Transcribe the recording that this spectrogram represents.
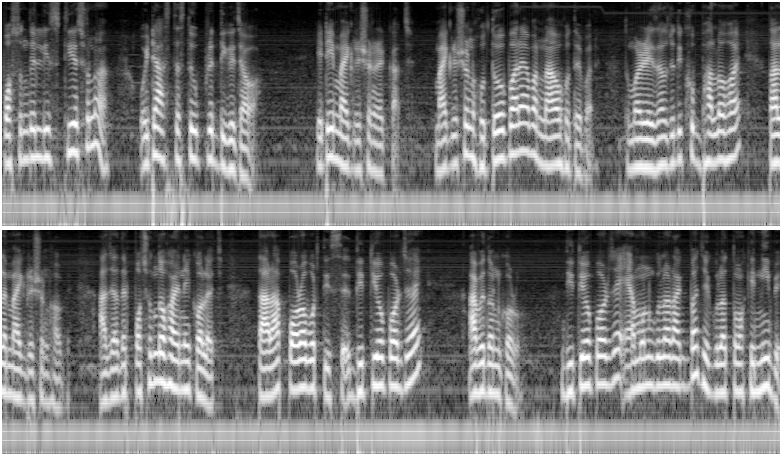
পছন্দের লিস্ট দিয়েছ না, ওইটা আস্তে আস্তে উপরের দিকে যাওয়া। এটাই মাইগ্রেশনের কাজ। মাইগ্রেশন হতেও পারে, আবার নাও হতে পারে। তোমার রেজাল্ট যদি খুব ভালো হয়, তাহলে মাইগ্রেশন হবে। আর যাদের পছন্দ হয়নি কলেজ তারা পরবর্তী দ্বিতীয় পর্যায়ে আবেদন করো। দ্বিতীয় পর্যায়ে এমনগুলো রাখবা যেগুলো তোমাকে নিবে।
